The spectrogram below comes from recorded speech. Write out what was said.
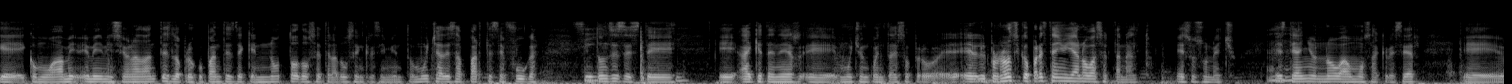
que como he mencionado antes, lo preocupante es de que no todo se traduce en crecimiento, mucha de esa parte se fuga. Sí. Entonces, este, Sí. eh, hay que tener eh, mucho en cuenta eso, pero eh, el, pronóstico para este año ya no va a ser tan alto, eso es un hecho. Ajá. Este año no vamos a crecer eh,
